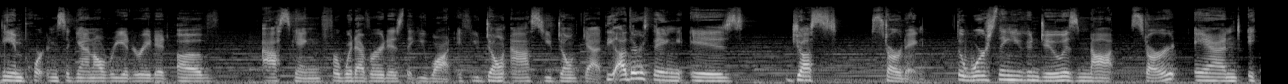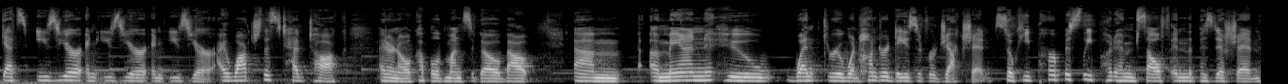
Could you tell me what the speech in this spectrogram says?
the importance again I'll reiterate it of asking for whatever it is that you want. If you don't ask you don't get. The other thing is just starting. The worst thing you can do is not start and it gets easier and easier and easier. I watched this ted talk i don't know a couple of months ago about um, a man who went through 100 days of rejection. So he purposely put himself in the position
